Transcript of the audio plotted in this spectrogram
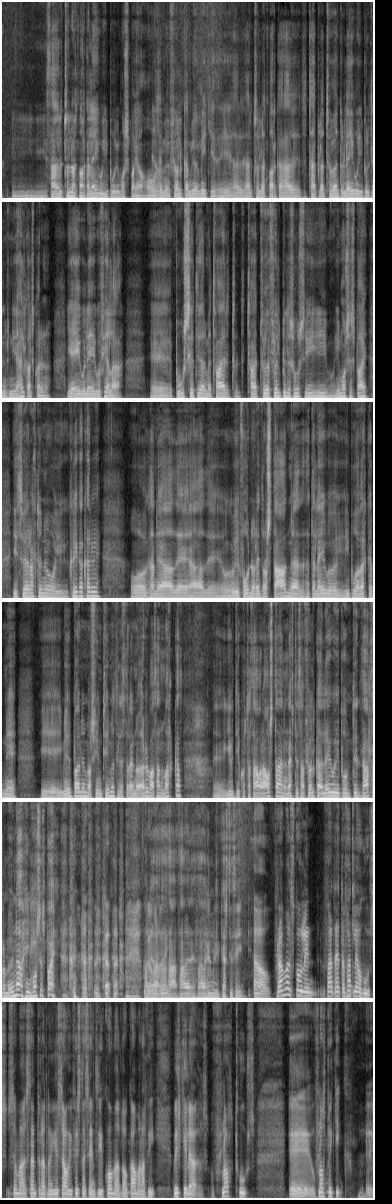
Það eru tölvöld marga leigu íbúður í Moskva, já, og þeim hefur fjölgað mjög mikið. Það eru, tölvöld marga, það er tæplega 200 leigu íbúður til þess nýja helgalskvarinu í eigu leigu félaga. E, búsetið er með tvær, tvær, tvö fjölbýlishús í, í, í Mosesbæ, í Þverhaldinu og í Krikakarfi og þannig að, að við fórum reyndar á stað með þetta leigu íbúðaverkefni í, í miðbænum á sínum tíma til þess að reyna að örfa þann markað. Eh, ég veit ekki hvort að það var ástæðan en eftir það fjölgaði leigu íbúðum til allra muna í Mosesbæ þannig að það, það er, það er heilmikið gæst í því. Já, framhaldsskólinn, þetta fallega hús sem að stendur hérna, ég sá í fyrsta sinn því ég kom þarna og gaman að því, virkilega flott hús e, og flott bygging. E,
